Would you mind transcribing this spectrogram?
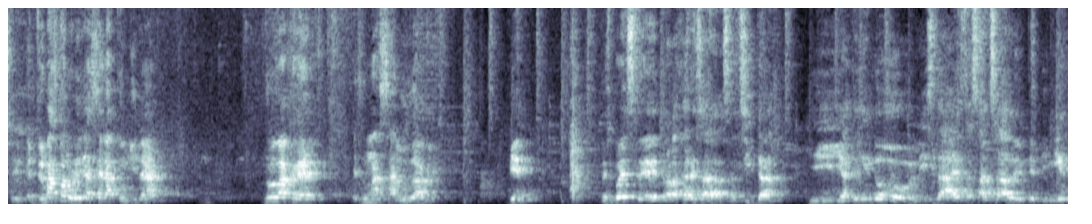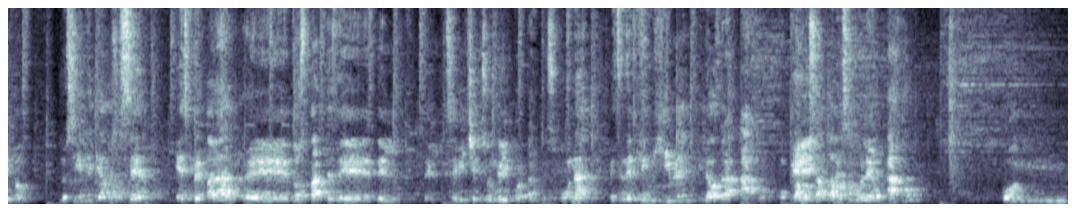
Sí. Entre más colorida sea la comida, no me va a creer, es más saludable. Bien, después de trabajar esa salsita y ya teniendo lista esta salsa de, de pimiento, lo siguiente que vamos a hacer es preparar eh, dos partes de- del, del ceviche que son muy importantes. Una es tener jengibre y la otra ajo. Ok. Vamos, a, vamos a moler ajo con,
